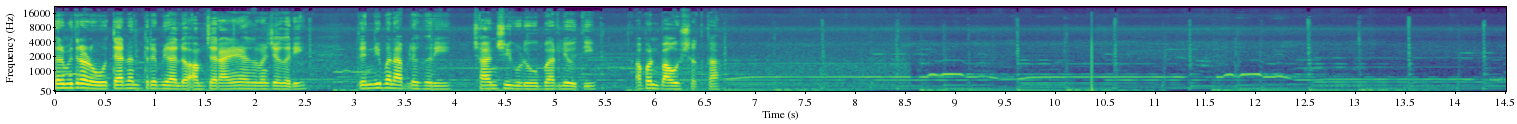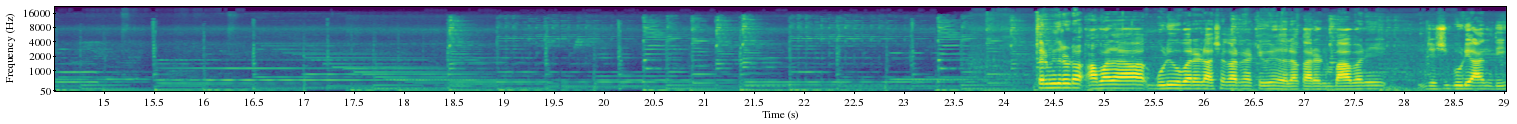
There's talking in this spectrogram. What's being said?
तर मित्रांनो त्यानंतर मी आलो आमच्या राणे आजोबांच्या घरी. त्यांनी पण आपल्या घरी छानशी गुढी उभारली होती. आपण पाहू शकता. तर मित्रांनो आम्हाला गुढी उभारायला अशा कारणासाठी वेळ झाला कारण बाबाने जशी गुढी आणली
